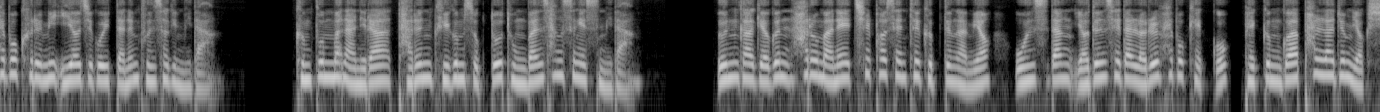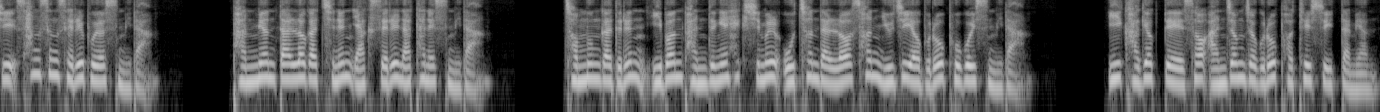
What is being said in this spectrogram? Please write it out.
회복 흐름이 이어지고 있다는 분석입니다. 금뿐만 아니라 다른 귀금속도 동반 상승했습니다. 은 가격은 하루 만에 7% 급등하며 온스당 83달러를 회복했고 백금과 팔라듐 역시 상승세를 보였습니다. 반면 달러 가치는 약세를 나타냈습니다. 전문가들은 이번 반등의 핵심을 5,000달러 선 유지 여부로 보고 있습니다. 이 가격대에서 안정적으로 버틸 수 있다면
